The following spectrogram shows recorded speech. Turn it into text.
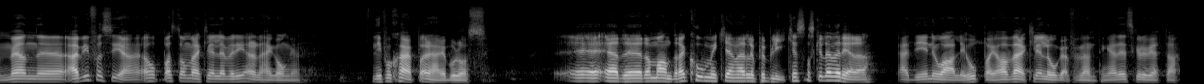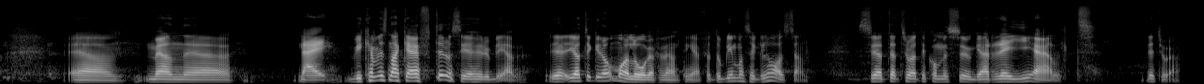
Men nej, vi får se. Jag hoppas de verkligen levererar den här gången. Ni får skärpa det här i Borås. Är det de andra komikerna eller publiken som ska leverera? Nej, det är nog allihopa. Jag har verkligen låga förväntningar, det ska du veta. Men nej, vi kan väl snacka efter och se hur det blev. Jag, tycker om att ha låga förväntningar för då blir man så glad sen. Så att jag tror att det kommer suga rejält. Det tror jag.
